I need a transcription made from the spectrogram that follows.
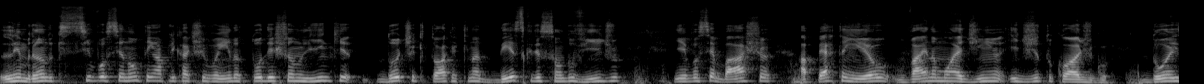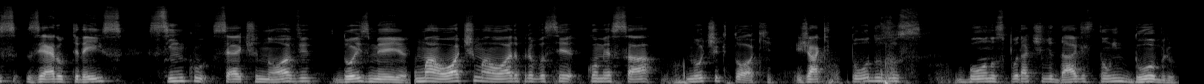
Lembrando que se você não tem o aplicativo ainda, tô deixando o link do TikTok aqui na descrição do vídeo. E aí você baixa, aperta em eu, vai na moedinha e digita o código 20357926. Uma ótima hora para você começar no TikTok, já que todos os bônus por atividade estão em dobro.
